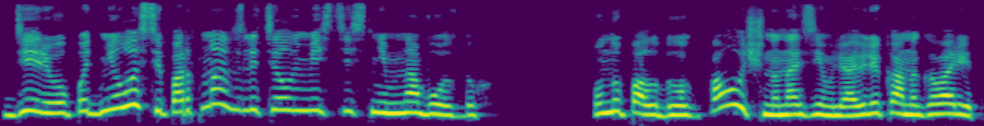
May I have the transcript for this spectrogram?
Дерево поднялось, и портной взлетел вместе с ним на воздух. Он упал благополучно на землю, а великан говорит,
